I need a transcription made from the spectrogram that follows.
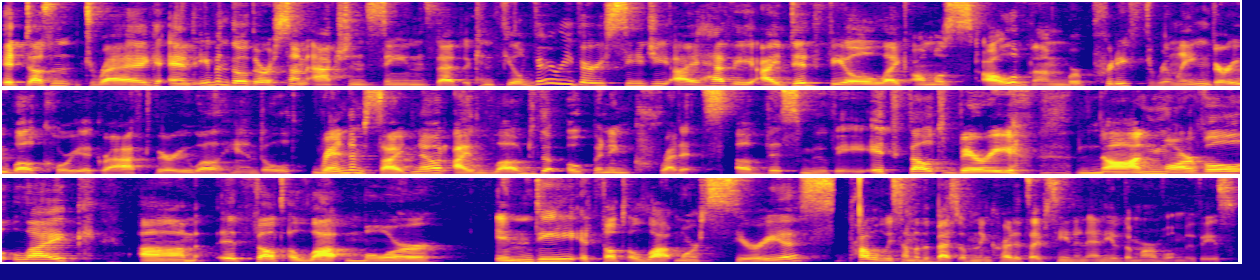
it doesn't drag, and even though there are some action scenes that can feel very, very CGI heavy, I did feel like almost all of them were pretty thrilling, very well choreographed, very well handled. Random side note I loved the opening credits of this movie. It felt very non Marvel like. Um, it felt a lot more indie. It felt a lot more serious. Probably some of the best opening credits I've seen in any of the Marvel movies.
